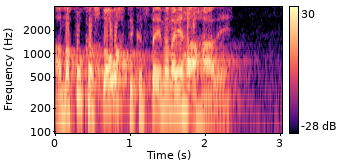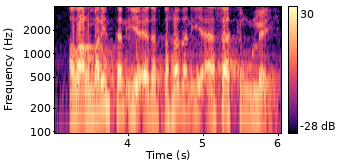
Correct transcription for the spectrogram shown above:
ama ku kastoo wakti kasta imanaya ha ahaadee abaalmarintan iyo edabdaradan iyo aafaadkan wuu leeyahay.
